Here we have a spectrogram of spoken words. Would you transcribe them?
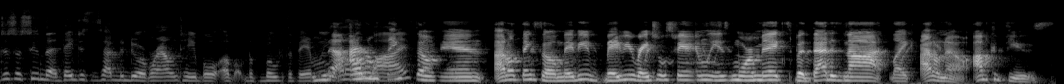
just assumed that they just decided to do a round table of, of both the families. No, I don't, I don't think so, man. I don't think so. Maybe maybe Rachel's family is more mixed, but that is not like I don't know. I'm confused.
